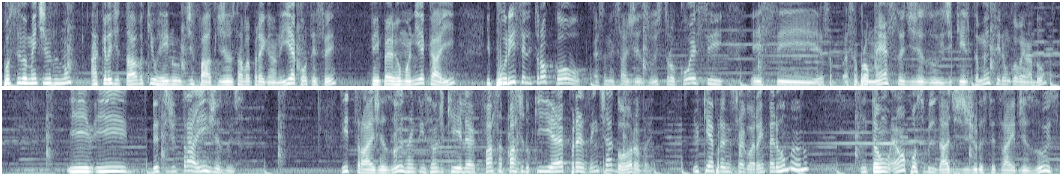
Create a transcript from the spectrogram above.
possivelmente Judas não acreditava que o reino de fato que Jesus estava pregando ia acontecer, que o Império Romano ia cair, e por isso ele trocou essa mensagem de Jesus, trocou esse, esse, essa, essa promessa de Jesus de que ele também seria um governador, e, e decidiu trair Jesus. E traz Jesus na intenção de que ele faça parte do que é presente agora, velho. E o que é presente agora é o Império Romano. Então é uma possibilidade de Judas ter traído Jesus,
